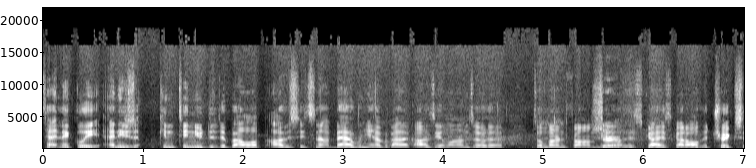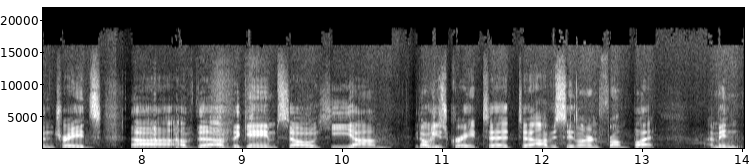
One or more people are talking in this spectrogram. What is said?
technically, and he's continued to develop. Obviously, it's not bad when you have a guy like Ozzy Alonso to, to learn from. Sure. You know, this guy's got all the tricks and trades uh, of the of the game, so he, um, you know, he's great to to obviously learn from. But I mean,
